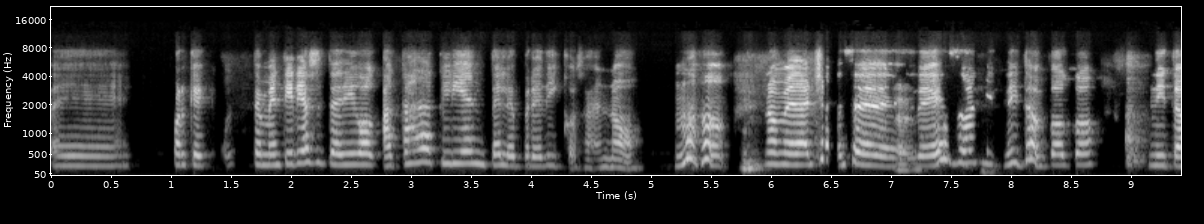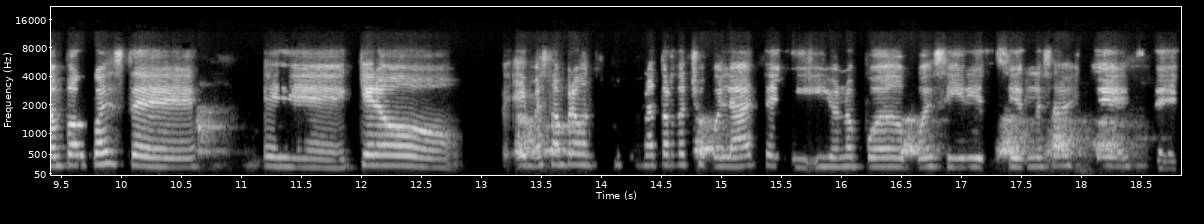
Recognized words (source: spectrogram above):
Eh, porque te mentiría si te digo, a cada cliente le predico, o sea, no, no, no me da chance de, eso, ni, tampoco, ni tampoco este, eh, quiero, eh, me están preguntando una torta de chocolate y, yo no puedo pues ir y decirle, ¿sabes qué? Este,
